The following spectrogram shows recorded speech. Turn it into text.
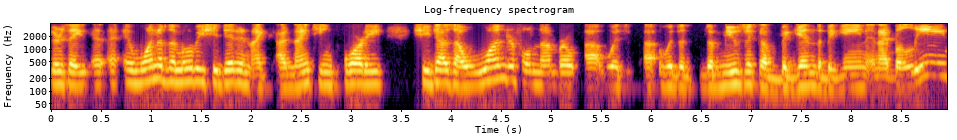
There's a a- in one of the movies she did in like uh, 1940, she does a wonderful number uh, with uh, with the, the music of Begin the Beguine, and I believe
